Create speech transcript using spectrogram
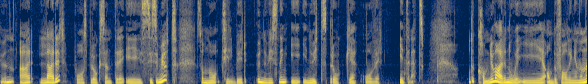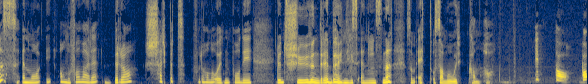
Hun er lærer på språksenteret i Sissimut, som nå tilbyr undervisning i inuittspråket over internett. Og det kan jo være noe i anbefalingen hennes. En må i alle fall være bra skjerpet for å holde orden på de rundt 700 bøyningsendelsene som ett og samme ord kan ha. Ittopo.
